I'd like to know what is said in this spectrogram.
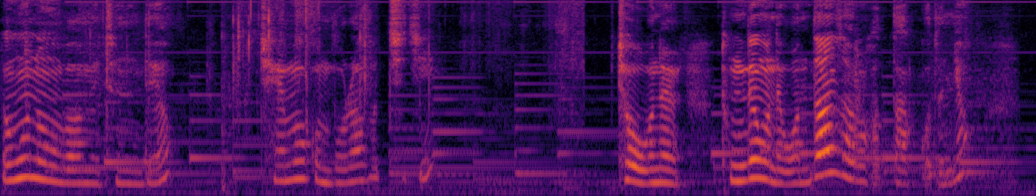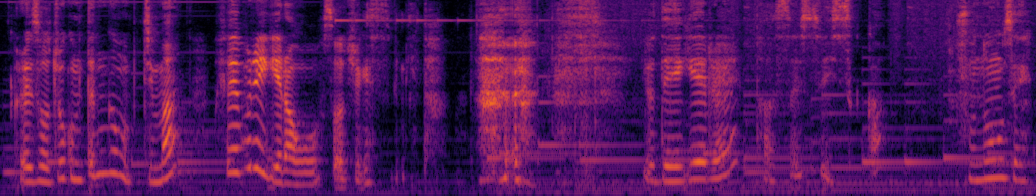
너무너무 마음에 드는데요? 제목은 뭐라 붙이지? 저 오늘 동대문에 원단 사러 갔다 왔거든요? 그래서 조금 뜬금없지만 패브릭이라고 써주겠습니다. 이 네 개를 다 쓸 수 있을까? 분홍색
